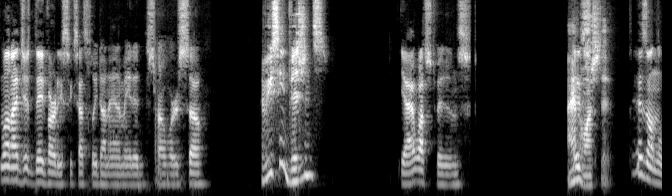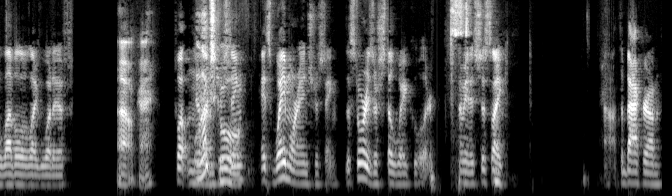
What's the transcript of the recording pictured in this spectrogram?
well, I just they've already successfully done animated Star Wars, so Have you seen Visions? yeah, I watched Visions. I haven't It's- watched it. It is on the level of like What If, Oh, okay. but more looks interesting. cool. It's way more interesting. The stories are still way cooler. I mean, it's just like uh, the background,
